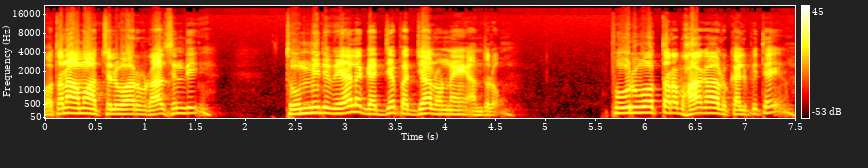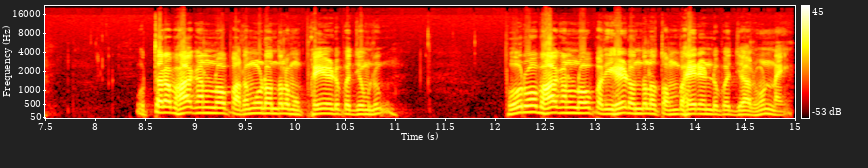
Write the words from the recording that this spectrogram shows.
పోతనామాచులు వారు వ్రాసింది తొమ్మిది వేల గద్య పద్యాలు ఉన్నాయి అందులో. పూర్వోత్తర భాగాలు కలిపితే ఉత్తర భాగంలో పదమూడు వందల ముప్పై ఏడు పద్యములు పూర్వ భాగంలో పదిహేడు వందల తొంభై రెండు పద్యాలు ఉన్నాయి.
